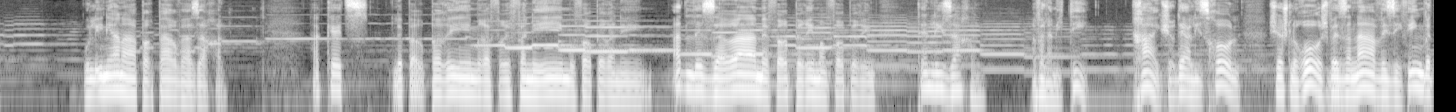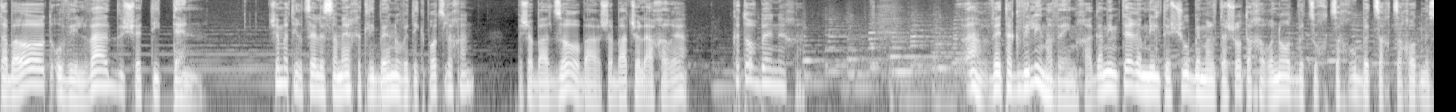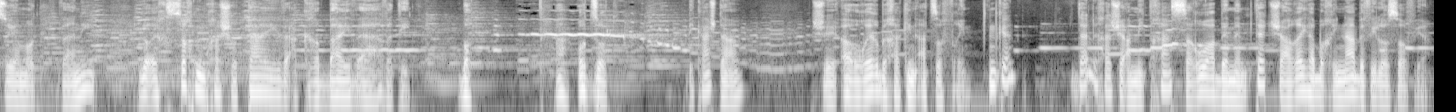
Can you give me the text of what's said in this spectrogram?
ולעניין הפרפר והזחל. הקץ לפרפרים רפרפניים ופרפרניים, עד לזרה מפרפרים המפרפרים. תן לי זחל, אבל אמיתי, חי, שיודע לזחול, שיש לו ראש וזנב וזיפים וטבעות, ובלבד שתיתן. שמא תרצה לשמח את ליבנו ותקפוץ לכאן? בשבת זו או בשבת שלאחריה? כתוב בעיניך. אה, ואת הגבילים הבא עמך, גם אם טרם נלטשו במלטשות אחרונות וצוחצחו בצחצחות מסוימות, ואני לא אחסוך ממך שוטיי ועקרביי ואהבתי. בוא. אה, עוד זאת. ביקשת שאעורר בך קנאת סופרים. אם כן, דע לך שעמיתך שרוע במ"ט שערי הבחינה בפילוסופיה.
